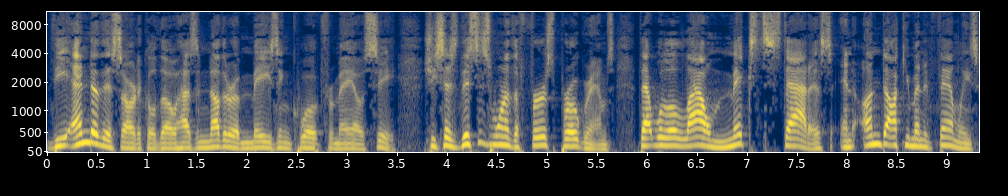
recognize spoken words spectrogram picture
The end of this article, though, has another amazing quote from AOC. She says, This is one of the first programs that will allow mixed status and undocumented families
